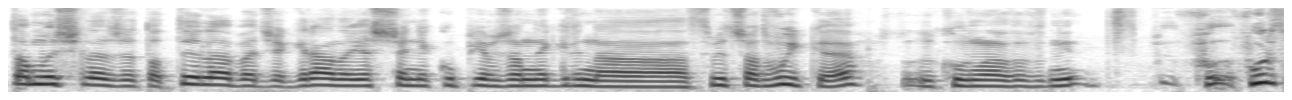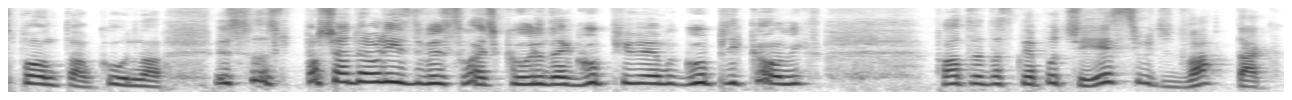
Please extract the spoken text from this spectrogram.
to myślę, że to tyle, będzie grane. Jeszcze nie kupiłem żadnej gry na Switcha dwójkę. Kurna, full spontan, kurna. Poszedłem list wysłać, kurde, głupi, głupi komiks. Wchodzę do sklepu, czy jest Switch 2? Tak.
